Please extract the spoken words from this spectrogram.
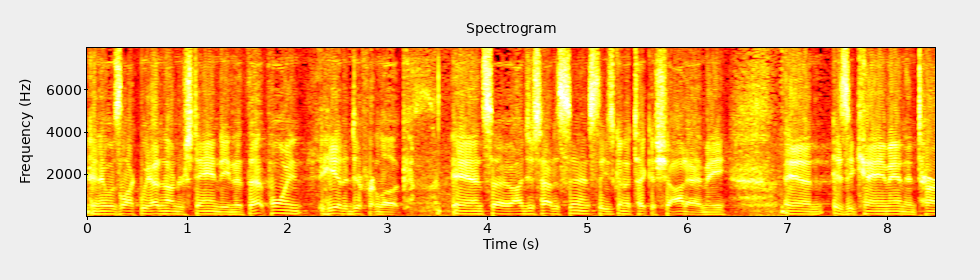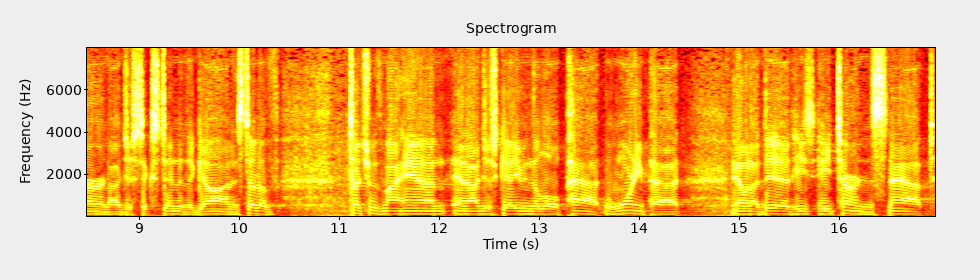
And it was like we had an understanding. At that point, he had a different look. And so I just had a sense that he's going to take a shot at me. And as he came in and turned, I just extended the gun. Instead of touching with my hand, and I just gave him the little pat, the warning pat. And when I did, he, he turned and snapped,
